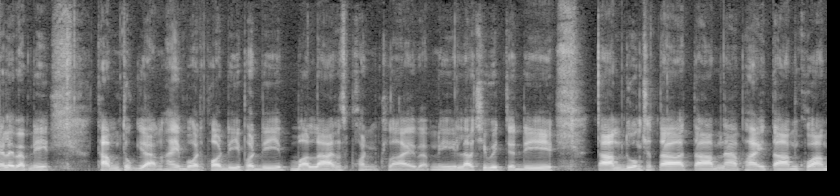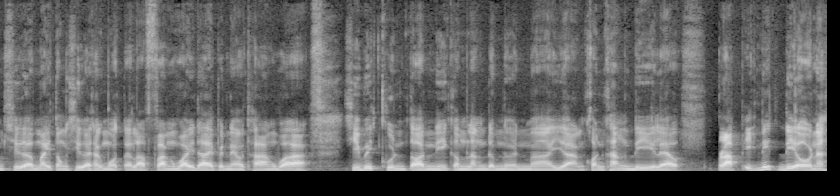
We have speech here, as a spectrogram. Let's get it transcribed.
อะไรแบบนี้ทำทุกอย่างให้บทพอดีพอดีบาลานซ์ผ่อนคลายแบบนี้แล้วชีวิตจะดี ตามดวงชะตาตามหน้าไพ่ตามความเชื่อไม่ต้องเชื่อทั้งหมดแต่รับฟังไว้ได้เป็นแนวทางว่าชีวิตคุณตอนนี้กำลังดำเนินมาอย่างค่อนข้างดีแล้ว ปรับอีกนิดเดียวนะ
